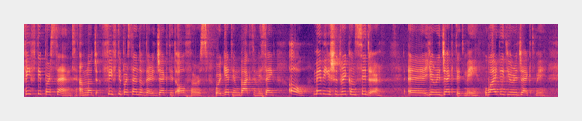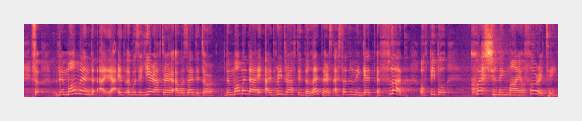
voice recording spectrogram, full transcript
50%, I'm not, 50% of the rejected authors were getting back to me saying, oh, maybe you should reconsider. Uh, you rejected me. Why did you reject me? So the moment, I, it, it, was a year after I was editor, the moment I, I'd redrafted the letters, I suddenly get a flood of people questioning my authority.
